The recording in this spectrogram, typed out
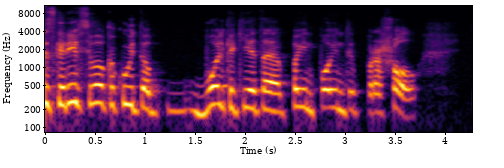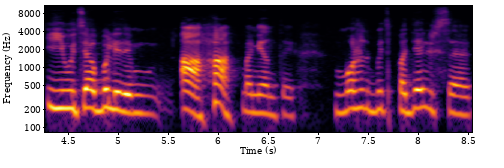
ты, скорее всего, какую-то боль, какие-то pain-поинты прошел, и у тебя были ага моменты. Может быть, поделишься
